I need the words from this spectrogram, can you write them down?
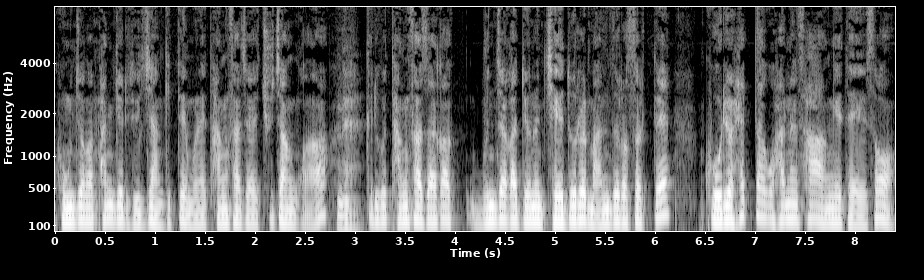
공정한 판결이 되지 않기 때문에 당사자의 주장과 네. 그리고 당사자가 문제가 되는 제도를 만들었을 때 고려했다고 하는 사항에 대해서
